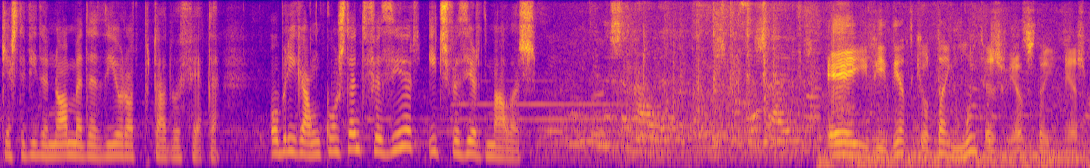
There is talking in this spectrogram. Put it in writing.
que esta vida nómada de eurodeputado afeta. Obriga a um constante fazer e desfazer de malas. É evidente que eu tenho muitas vezes, tenho mesmo,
